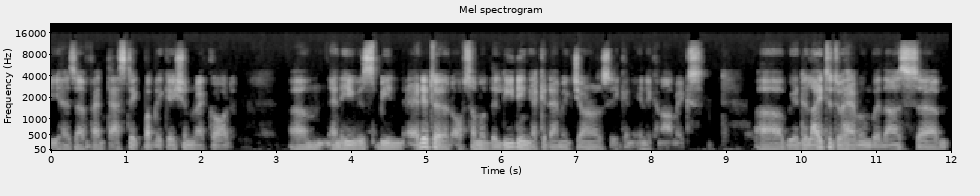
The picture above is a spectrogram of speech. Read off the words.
he has a fantastic publication record. Um, and he has been editor of some of the leading academic journals in, in economics. Uh, we are delighted to have him with us. Um,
